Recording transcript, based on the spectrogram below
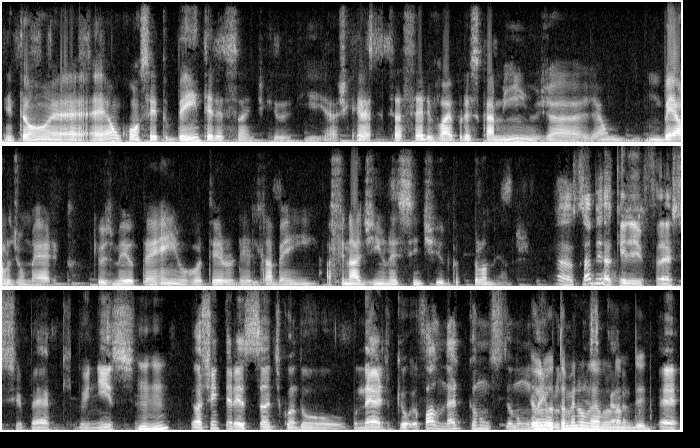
Então é, é um conceito bem interessante que, que acho que é- se a série vai por esse caminho já, já é um, um belo de um mérito que o Smail tem, o roteiro dele tá bem afinadinho nesse sentido, pelo menos. Ah, sabe aquele flashback do início? Uhum. Eu achei interessante quando o nerd, porque eu, eu falo nerd porque eu não, eu não Eu, lembro. eu também não lembro o cara. nome dele. É,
